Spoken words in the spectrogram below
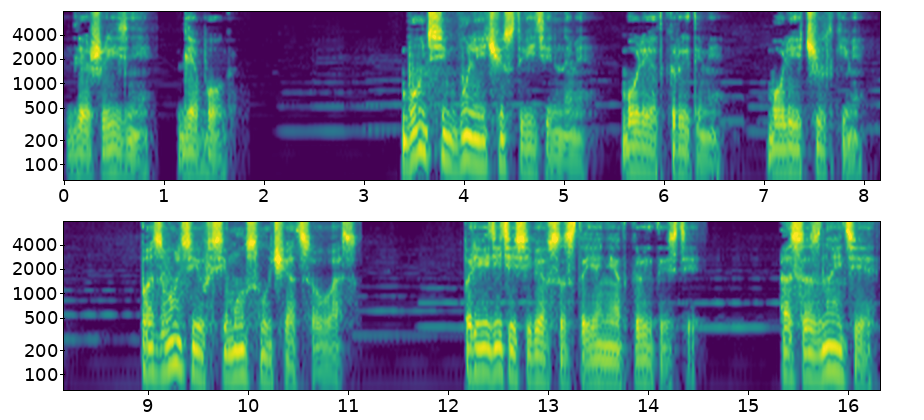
для жизни, для Бога. Будьте более чувствительными, более открытыми, более чуткими. Позвольте всему случаться у вас. Приведите себя в состояние открытости. Осознайте,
